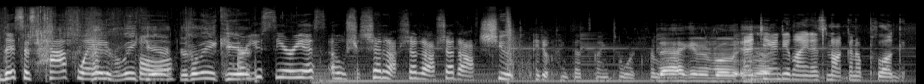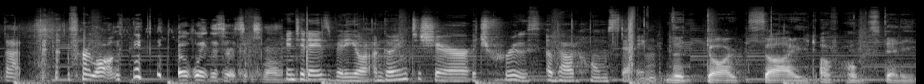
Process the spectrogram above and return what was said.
This is halfway Hey, there's a leak full. here. There's a leak here. Are you serious? Oh, sh shut it off, shut it off, shut it off. Shoot, I don't think that's going to work for long. Nah, give it a moment. A Dandelion is not going to plug that for long. Oh, wait, this hurts something small. In today's video, I'm going to share the truth about homesteading. The dark side of homesteading.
